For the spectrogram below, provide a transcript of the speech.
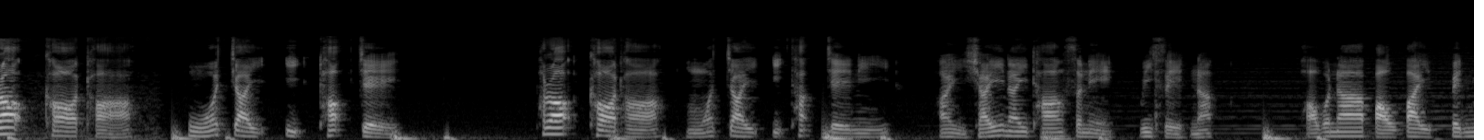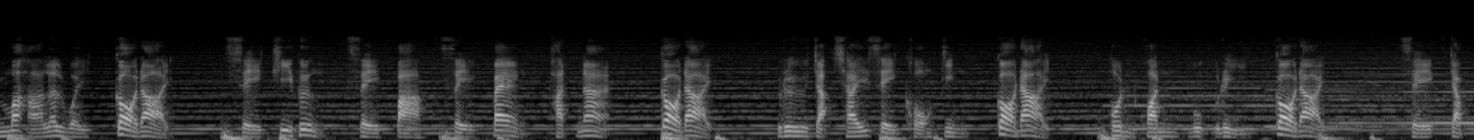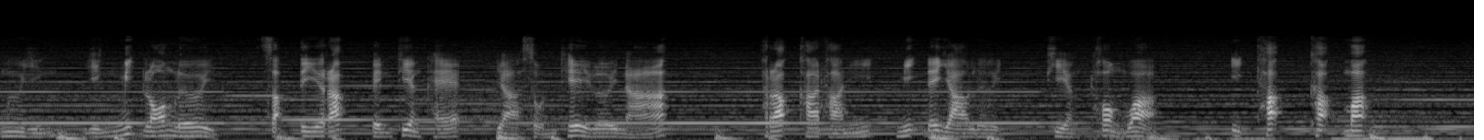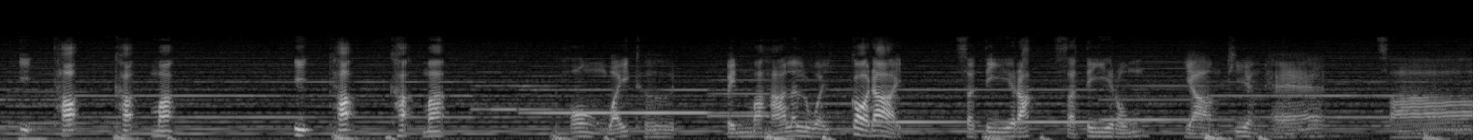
ระคาถา หัวใจอิทะเจ พระคาถา หัวใจอิทะเจนี้ ให้ใช้ในทางเสน่ห์วิเศษนัก ภาวนาเป่าไปเป็นมหาละรวยก็ได้ เสกขี้ผึ้งเสกปาก เสกแป้ง ผัดหน้า ก็ได้ หรือจะใช้เสกของกินก็ได้พ่นควันบุหรี่ก็ได้ เสกจับมือหญิง หญิงมิร้องเลย สตรีรักเป็นเที่ยงแท้ อย่าสนเท่เลยหนา พระคาถานี้มิได้ยาวเลย เพียงท่องว่า อิทะขะมะ อิทะขะมะ อิทะขะมะ ท่องไว้เถิด เป็นมหาละรวยก็ได้ สตรีรักสตรีหลงอย่างเที่ยงแท้ สา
